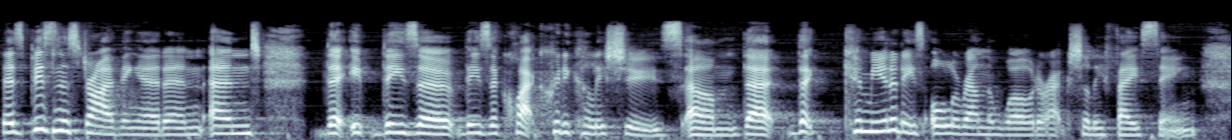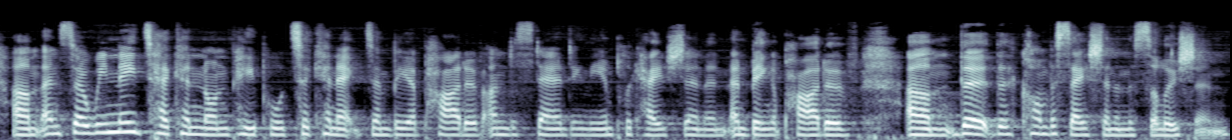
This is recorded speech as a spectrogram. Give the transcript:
there's business driving it, and and the, it, these are these are quite critical issues um, that that communities all around the world are actually facing. Um, and so we need tech and non-people to connect and be a part of understanding the implication and, and being a part of um, the the conversation and the solution.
